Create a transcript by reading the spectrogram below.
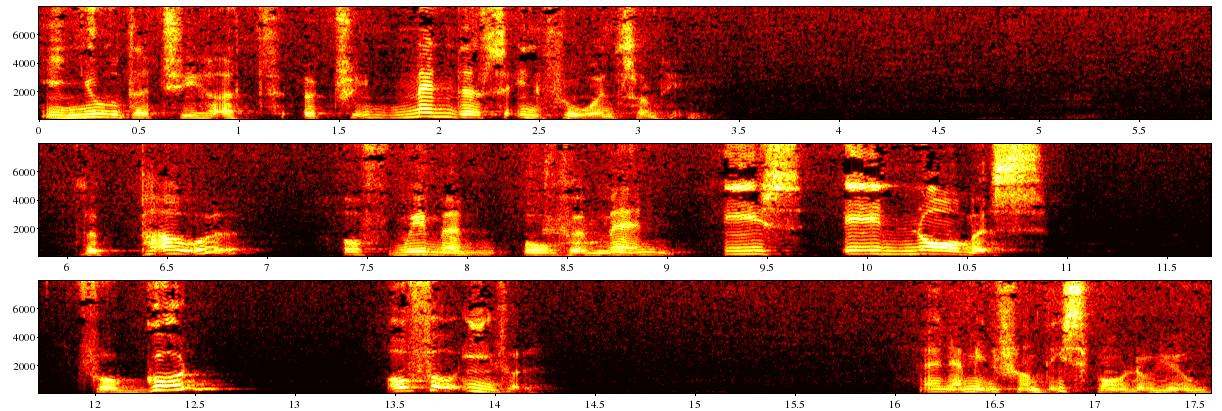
he knew that she had a tremendous influence on him. The power of women over men is enormous, for good or for evil. And I mean, from this point of view,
